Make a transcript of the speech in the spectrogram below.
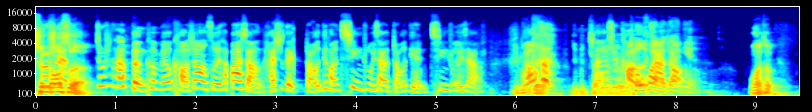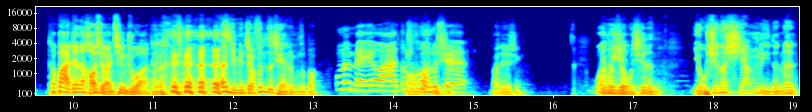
升高四。就是他本科没有考上，所以他爸想还是得找个地方庆祝一下，找个点庆祝一下。你们给然后他你们教那个他就去考了个驾照。哇，他他爸真的好喜欢庆祝啊，对吧？那，你们交份子钱什么的不？我们没有啊，都是哦那就同学。那就行。因为有些人，有些那乡里的那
